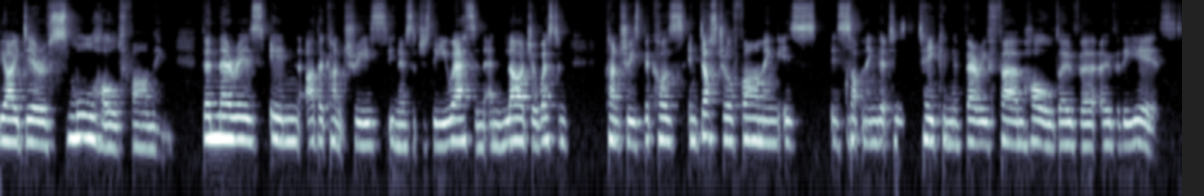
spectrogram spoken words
the idea of smallhold farming than there is in other countries, you know, such as the US and, and larger Western countries, because industrial farming is is something that has taken a very firm hold over over the years.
